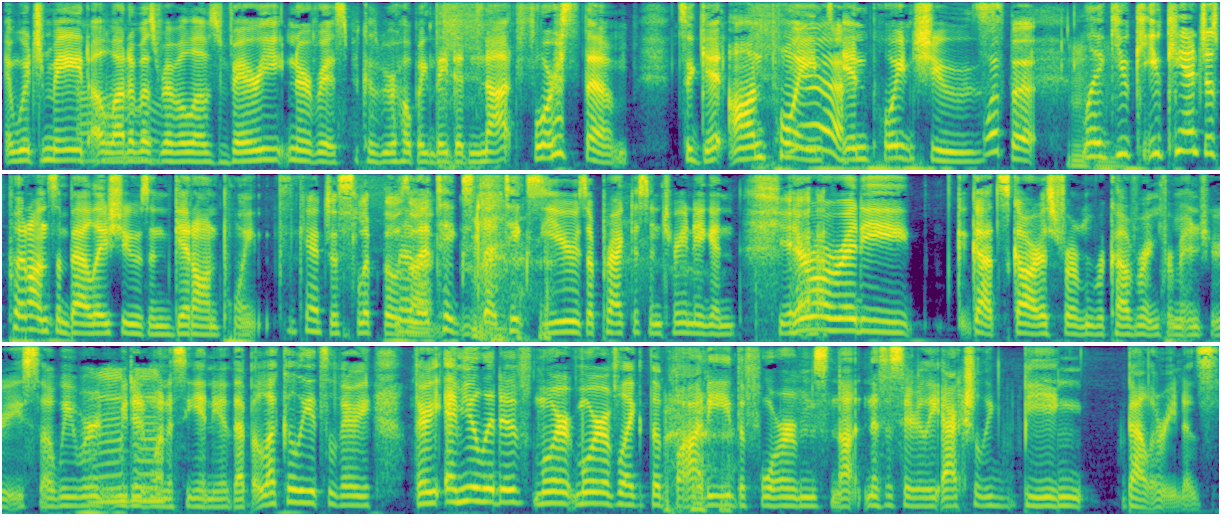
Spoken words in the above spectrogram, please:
and which made a lot of us Oh. ReVeluvs very nervous because we were hoping they did not force them to get on point Yeah. in point shoes. what the? Like mm-hmm. you, you can't just put on some ballet shoes and get on point. You can't just slip those No, on. that takes that takes years of practice and training, and Yeah. they're already got scars from recovering from injuries. So we weren't we Mm-hmm. didn't want to see any of that. But luckily, it's a very very emulative, more more of like the body, the forms, not necessarily actually being ballerinas.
